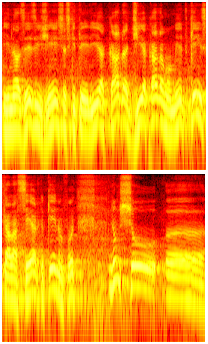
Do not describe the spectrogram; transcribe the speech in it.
e nas exigências que teria cada dia, cada momento, quem escalar certo, quem não fosse. Não sou uh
